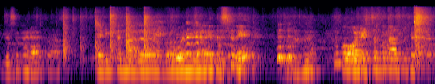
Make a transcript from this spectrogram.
जसं घड्याळचं प्रेडिक्शन माझं बरोबर निघालंय तसं ते. वॉलेटचं पण असू शकतं.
